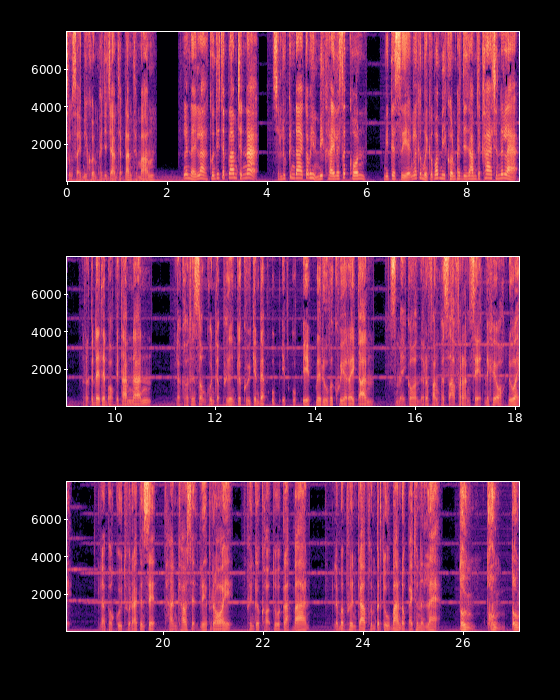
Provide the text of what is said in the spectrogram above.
สงสัยมีคนพยายามจะปล้ำเธอมั้ง แล้วไหนล่ะคนที่จะปล้ำฉันน่ะ ฉันลุกขึ้นได้ก็ไม่เห็นมีใครเลยสักคน มีแต่เสียงแล้วก็เหมือนกับว่ามีคนพยายามจะฆ่าฉันนั่นแหละ เราก็ได้แต่บอกไปตามนั้น แล้วเขาทั้งสองคนกับเพื่อนก็คุยกันแบบอุบอิบอุบอิบไม่รู้ว่าคุยอะไรกัน สมัยก่อนเราฟังภาษาฝรั่งเศสไม่เคยออกด้วย แล้วพอคุยธุระกันเสร็จทานข้าวเสร็จเรียบร้อย เพื่อนก็ขอตัวกลับบ้าน แล้วเมื่อเพื่อนก้าวพ้นประตูบ้านออกไปเท่านั้นแหละตุ้งตุ้งตุ้ง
